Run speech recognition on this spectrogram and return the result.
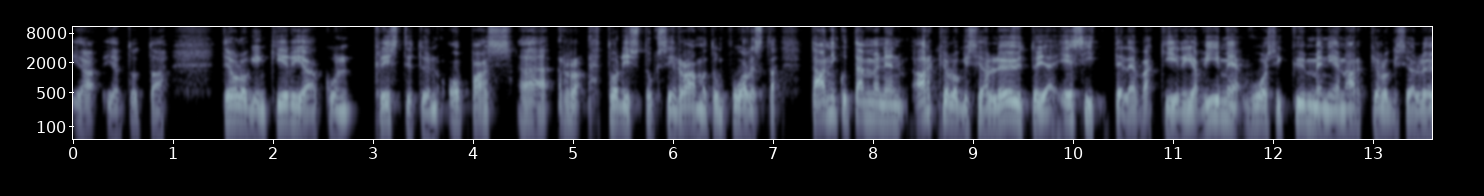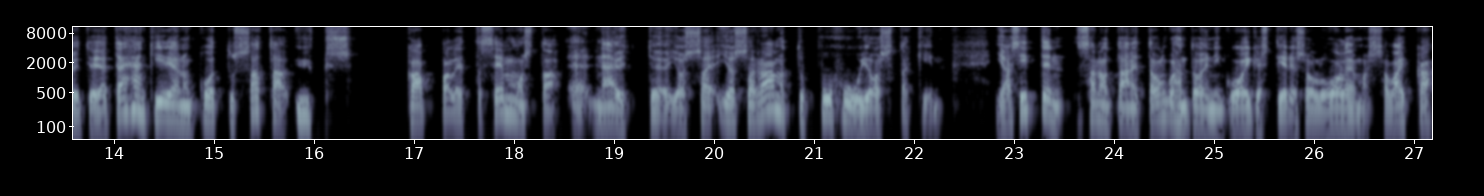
ja, ja tota, teologin kirjaa kun kristityn opas ää, ra, todistuksiin raamatun puolesta. Tämä on niin tämmöinen arkeologisia löytöjä esittelevä kirja, viime vuosikymmenien arkeologisia löytöjä. Tähän kirjaan on koottu 101 kappaletta, semmoista näyttöä, jossa, jossa raamattu puhuu jostakin. Ja sitten sanotaan, että onkohan toi niin kuin oikeasti edes ollut olemassa, vaikka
